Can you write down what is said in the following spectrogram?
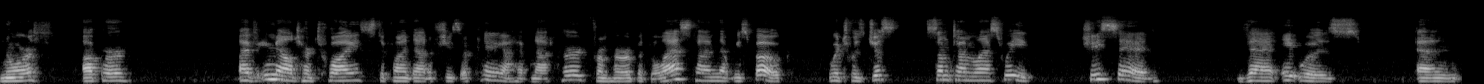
north, upper. I've emailed her twice to find out if she's okay. I have not heard from her, but the last time that we spoke, which was just sometime last week, she said that it was, and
